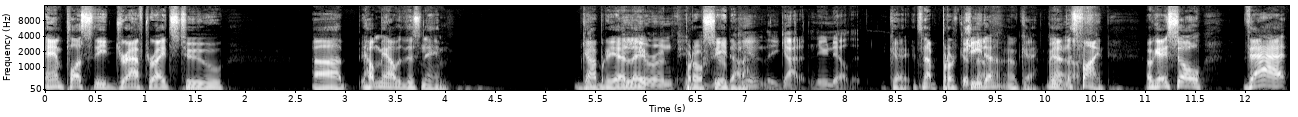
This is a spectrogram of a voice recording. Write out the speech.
And plus the draft rights to uh, help me out with this name. Gabriele European- Procida. European- You got it. You nailed it. Okay. It's not Procida. Okay. Yeah, that's fine. Okay. So that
